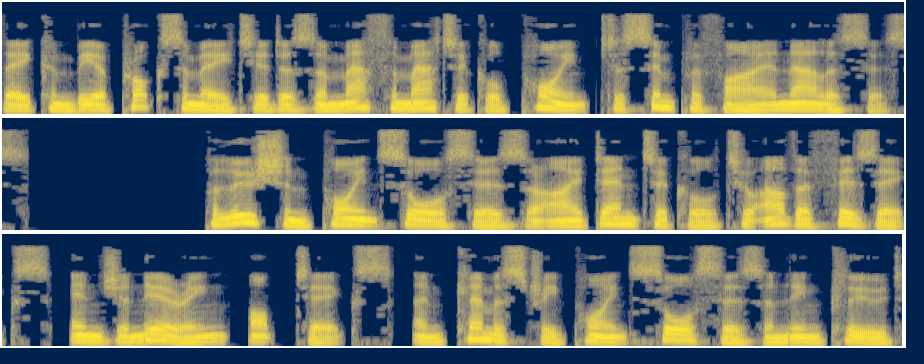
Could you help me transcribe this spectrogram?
they can be approximated as a mathematical point to simplify analysis. Pollution point sources are identical to other physics, engineering, optics, and chemistry point sources and include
